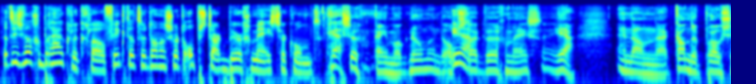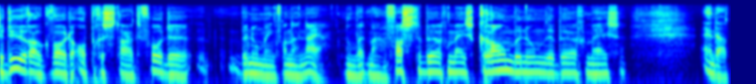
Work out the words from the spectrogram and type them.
dat is wel gebruikelijk geloof ik... dat er dan een soort opstartburgemeester komt. Ja, zo kan je hem ook noemen, de opstartburgemeester. Ja. ja. En dan uh, kan de procedure ook worden opgestart... voor de benoeming van een, nou ja, noem het maar een vaste burgemeester... kroonbenoemde burgemeester. En dat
